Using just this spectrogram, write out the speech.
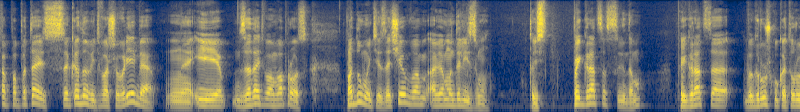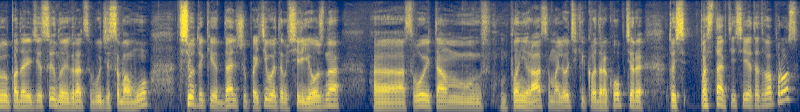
Попытаюсь сэкономить ваше время и задать вам вопрос. Подумайте, зачем вам авиамоделизм? То есть поиграться с сыном, поиграться в игрушку, которую вы подарите сыну, играться будете самому, все-таки дальше пойти в этом серьезно, освоить там планера, самолетики, квадрокоптеры. То есть поставьте себе этот вопрос,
